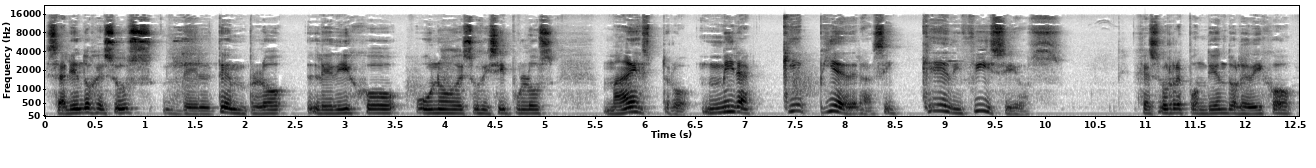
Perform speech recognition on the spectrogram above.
Saliendo Jesús del templo, le dijo uno de sus discípulos, Maestro, mira qué piedras y qué edificios. Jesús respondiendo le dijo,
